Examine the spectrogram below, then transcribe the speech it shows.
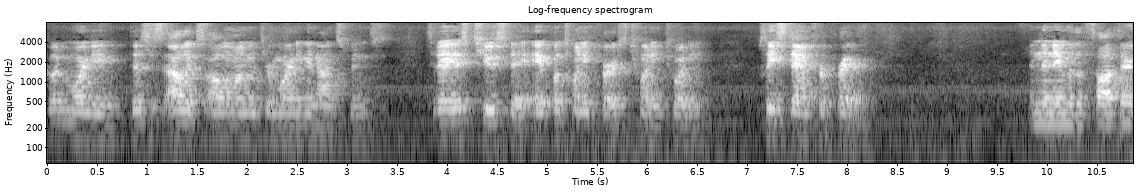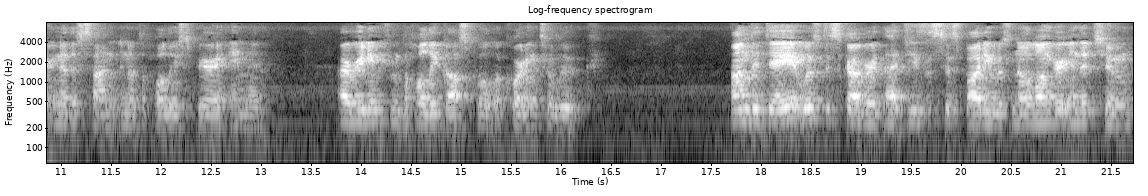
Good morning. This is Alex Alaman with your morning announcements. Today is Tuesday, April 21st, 2020. Please stand for prayer. In the name of the Father, and of the Son, and of the Holy Spirit, amen. A reading from the Holy Gospel according to Luke. On the day it was discovered that Jesus' body was no longer in the tomb,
